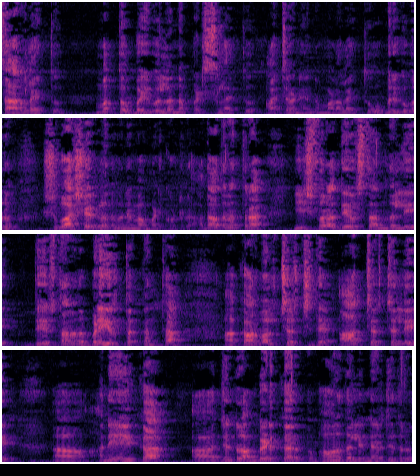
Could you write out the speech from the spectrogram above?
ಸಾರಲಾಯಿತು ಮತ್ತು ಬೈಬಲ್ ಅನ್ನು ಪಠಿಸಲಾಯಿತು, ಆಚರಣೆಯನ್ನು ಮಾಡಲಾಯಿತು. ಒಬ್ಬರಿಗೊಬ್ಬರು ಶುಭಾಶಯಗಳನ್ನು ವಿನಿಮಯ ಮಾಡಿಕೊಂಡ್ರು. ಅದಾದ ನಂತರ ಈಶ್ವರ ದೇವಸ್ಥಾನದಲ್ಲಿ ದೇವಸ್ಥಾನದ ಬಳಿ ಇರತಕ್ಕಂಥ ಕಾರ್ಮಲ್ ಚರ್ಚ್ ಇದೆ. ಆ ಚರ್ಚಲ್ಲಿ ಅನೇಕ ಜನರು ಅಂಬೇಡ್ಕರ್ ಭವನದಲ್ಲಿ ನೆರೆದಿದ್ರು.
